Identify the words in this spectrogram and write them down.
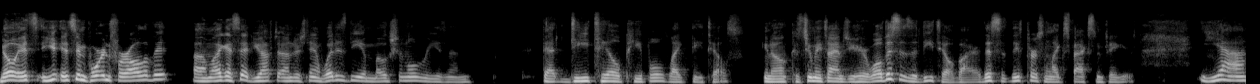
No, it's it's important for all of it. Um, like I said, you have to understand what is the emotional reason that detail people like details. You know, because too many times you hear, "Well, this is a detail buyer. This is this person likes facts and figures." Yeah,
